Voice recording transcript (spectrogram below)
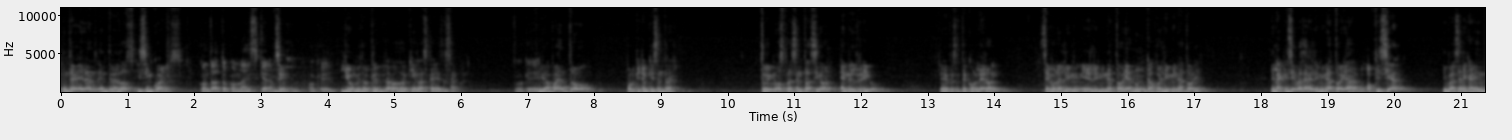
Entre, eran entre 2 y 5 años. contrato con una disquera, me Sí. imagino. Ok. Y un videoclip grabado aquí en las calles de San Juan. Ok. Mi papá entró porque yo quise entrar. Tuvimos presentación en el Río. Yo me presenté con Leroy. Según elim- eliminatoria, nunca fue eliminatoria. Y la que sí iba a ser eliminatoria oficial iba a ser en el Jardín de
